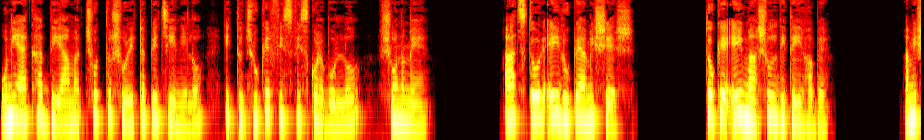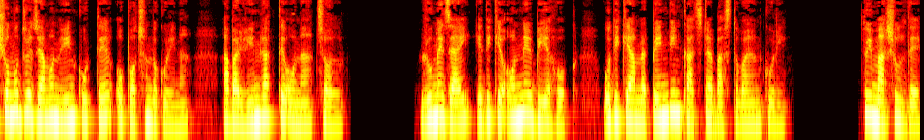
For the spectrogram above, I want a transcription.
উনি এক হাত দিয়ে আমার ছোট্ট শরীরটা পেঁচিয়ে নিল, একটু ঝুঁকে ফিসফিস করে বলল, শোনো মেয়ে, আজ তোর এই রূপে আমি শেষ। তোকে এই মাসুল দিতেই হবে। আমি সমুদ্র যেমন ঋণ করতে ও পছন্দ করি না, আবার ঋণ রাখতে ও না, চল। রুমে যাই, এদিকে অন্যের বিয়ে হোক, ওদিকে আমরা পেন্ডিং কাজটার বাস্তবায়ন করি। তুই মাসুল দে।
